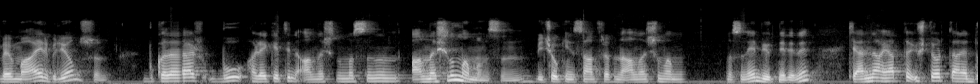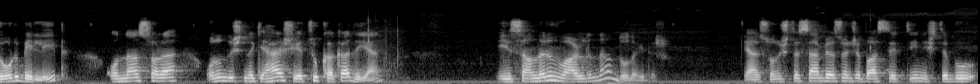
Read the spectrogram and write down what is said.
Ve Mahir biliyor musun? Bu kadar bu hareketin anlaşılmasının, anlaşılmamasının, birçok insan tarafından anlaşılmamasının en büyük nedeni kendi hayatta 3-4 tane doğru belleyip ondan sonra onun dışındaki her şeye tu kaka diyen insanların varlığından dolayıdır. Yani sonuçta sen biraz önce bahsettiğin işte bu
